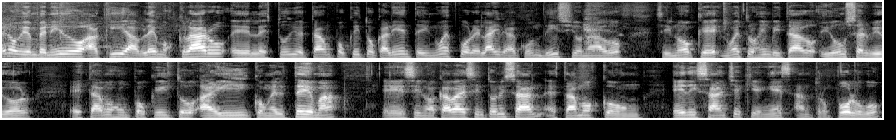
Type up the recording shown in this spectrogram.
Bueno, bienvenido aquí Hablemos Claro. El estudio está un poquito caliente y no es por el aire acondicionado, sino que nuestros invitados y un servidor estamos un poquito ahí con el tema. Eh, si nos acaba de sintonizar, estamos con Eddie Sánchez, quien es antropólogo,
